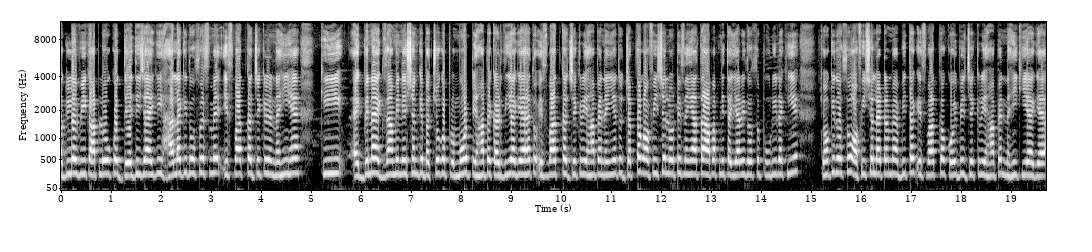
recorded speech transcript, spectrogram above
अगले वीक आप लोगों को दे दी जाएगी। हालाँकि दोस्तों, इसमें इस बात का ज़िक्र नहीं है कि एक बिना एग्जामिनेशन के बच्चों को प्रमोट यहाँ पे कर दिया गया है तो इस बात का ज़िक्र यहाँ पे नहीं है। तो जब तक ऑफिशियल नोटिस नहीं आता, आप अपनी तैयारी दोस्तों पूरी रखिए, क्योंकि दोस्तों ऑफिशियल लेटर में अभी तक इस बात का कोई भी ज़िक्र यहाँ पे नहीं किया गया है।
